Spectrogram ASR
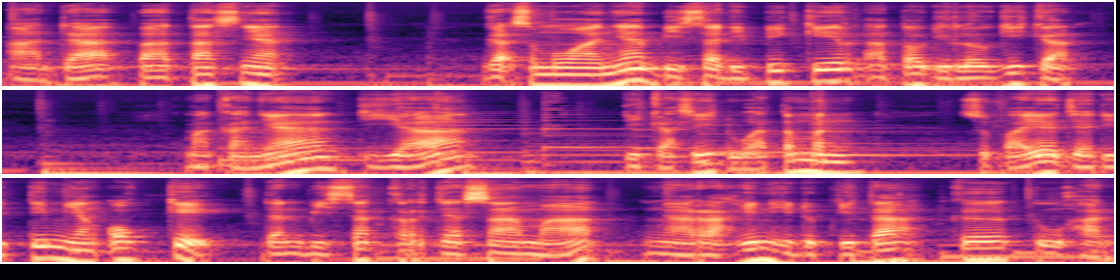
ada batasnya. Gak semuanya bisa dipikir atau dilogika. Makanya dia dikasih dua temen supaya jadi tim yang oke dan bisa kerjasama ngarahin hidup kita ke Tuhan.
